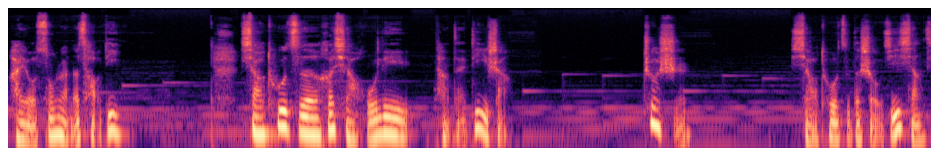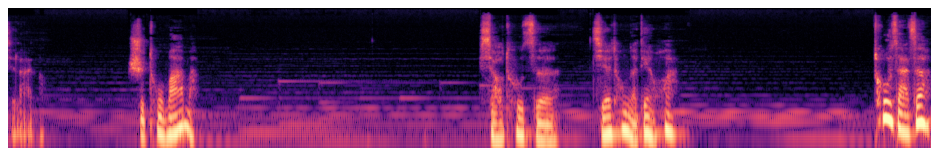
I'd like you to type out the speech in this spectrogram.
还有松软的草地。小兔子和小狐狸躺在地上。这时，小兔子的手机响起来了，是兔妈妈。小兔子接通了电话：“兔崽子，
